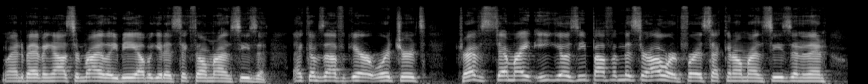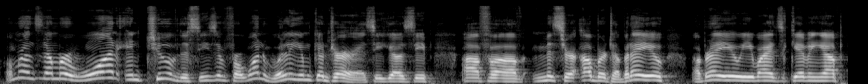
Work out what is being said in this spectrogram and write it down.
you wind up having Austin Riley be able to get a sixth home run season. That comes off of Garrett Richards. Travis Stemright, he goes deep off of Mr. Howard for his second home run season, and then home runs number one and two of the season for one William Contreras. He goes deep off of Mr. Albert Abreu. Abreu, he winds giving up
